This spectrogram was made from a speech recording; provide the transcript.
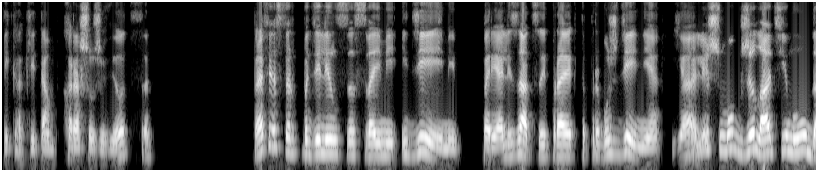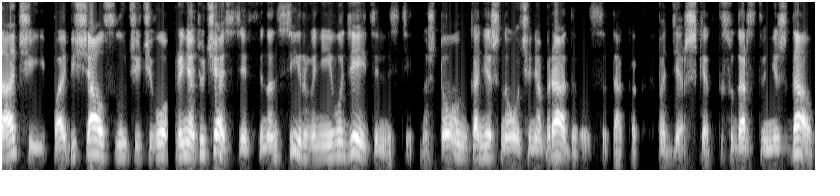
и как ей там хорошо живется. Профессор поделился своими идеями по реализации проекта пробуждения. Я лишь мог желать ему удачи и пообещал в случае чего принять участие в финансировании его деятельности, на что он, конечно, очень обрадовался, так как поддержки от государства не ждал.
